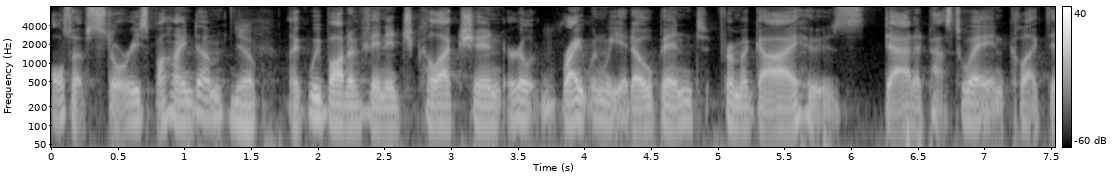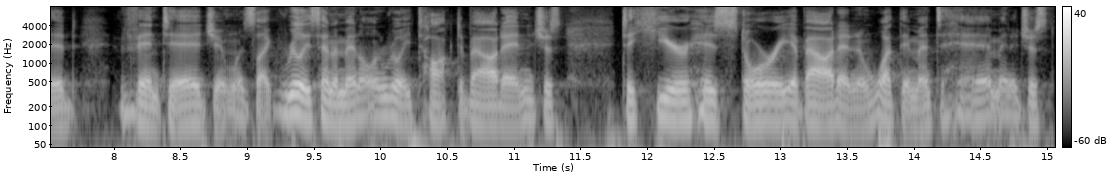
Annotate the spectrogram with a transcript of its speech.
also have stories behind them. Yep. Like we bought a vintage collection early, right when we had opened from a guy whose dad had passed away and collected vintage and was like really sentimental and really talked about it and just to hear his story about it and what they meant to him and it just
